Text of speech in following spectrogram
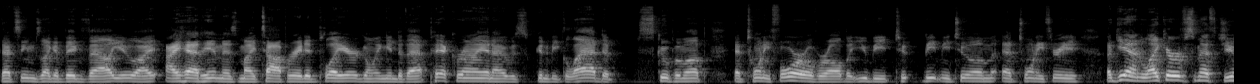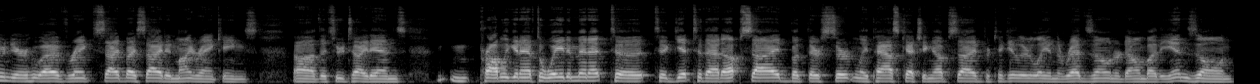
That seems like a big value. I, I had him as my top rated player going into that pick, Ryan. I was going to be glad to scoop him up at 24 overall, but you beat to, beat me to him at 23. Again, like Irv Smith Jr., who I've ranked side by side in my rankings, uh, the two tight ends. Probably going to have to wait a minute to to get to that upside, but there's certainly pass catching upside, particularly in the red zone or down by the end zone,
